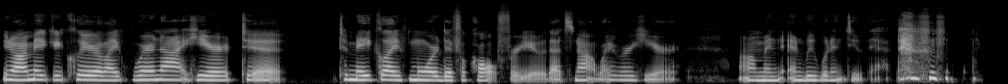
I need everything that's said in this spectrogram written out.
You know, I make it clear like we're not here to to make life more difficult for you. That's not why we're here. Um, and, and we wouldn't do that.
